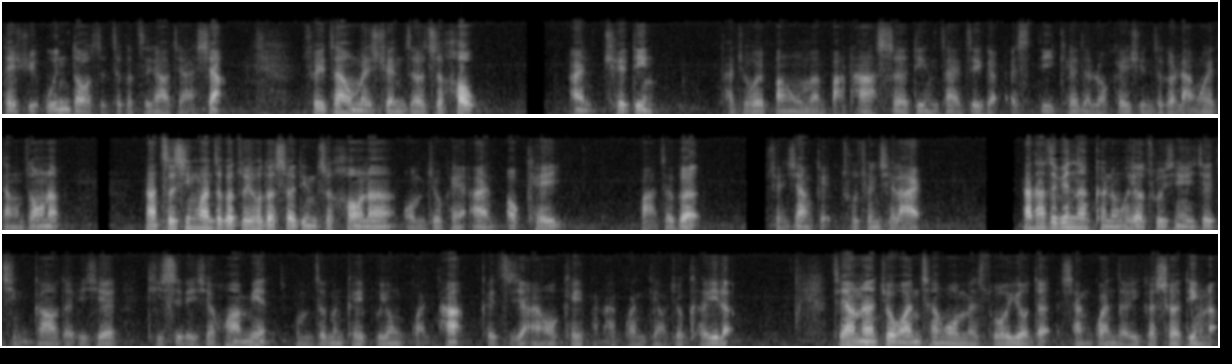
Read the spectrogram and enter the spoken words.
dash Windows 这个资料夹下。所以在我们选择之后，按确定，它就会帮我们把它设定在这个 SDK 的 location 这个栏位当中了。那执行完这个最后的设定之后呢，我们就可以按 OK，把这个选项给储存起来。那它这边呢可能会有出现一些警告的一些提示的一些画面，我们这边可以不用管它，可以直接按 OK 把它关掉就可以了。这样呢就完成我们所有的相关的一个设定了。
